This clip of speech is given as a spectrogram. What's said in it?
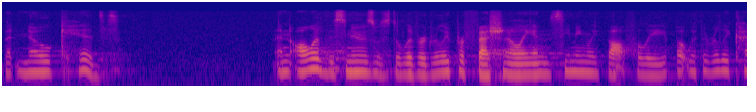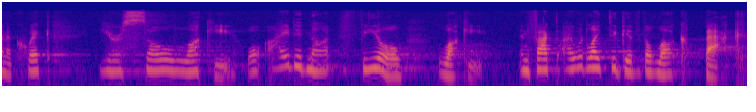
but no kids. And all of this news was delivered really professionally and seemingly thoughtfully, but with a really kind of quick, you're so lucky. Well, I did not feel lucky. In fact, I would like to give the luck back.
